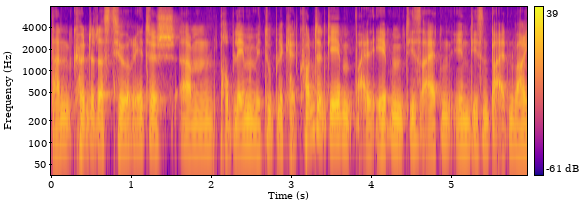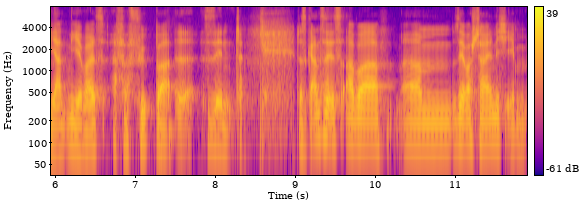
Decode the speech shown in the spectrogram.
dann könnte das theoretisch ähm, Probleme mit Duplicate Content geben, weil eben die Seiten in diesen beiden Varianten jeweils verfügbar äh, sind. Das Ganze ist aber ähm, sehr wahrscheinlich eben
